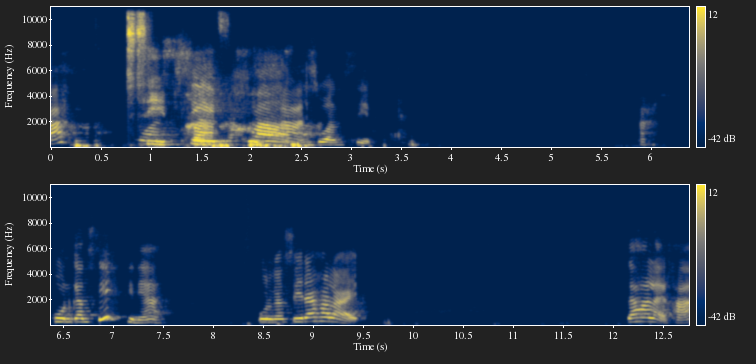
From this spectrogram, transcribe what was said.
ะสิบสิบค่ะอ่าส่วนสิบอะคูณกันสิทีเนี้ยคูณกันสิได้เท่าไหร่ ได้เท่าไหร่คะ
